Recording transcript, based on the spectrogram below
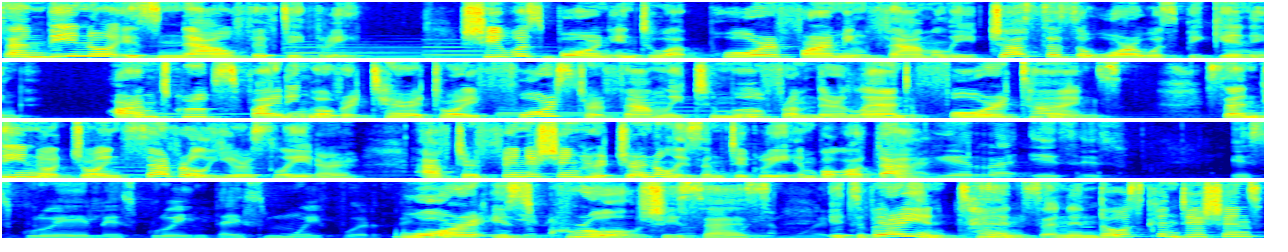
Sandino is now 53. She was born into a poor farming family just as the war was beginning. Armed groups fighting over territory forced her family to move from their land four times. Sandino joined several years later after finishing her journalism degree in Bogota. War is cruel, she says. It's very intense, and in those conditions,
